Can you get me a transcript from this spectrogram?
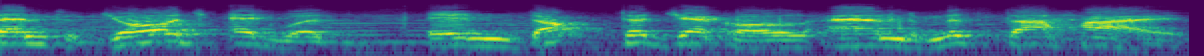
present George Edwards in Dr. Jekyll and Mr. Hyde.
